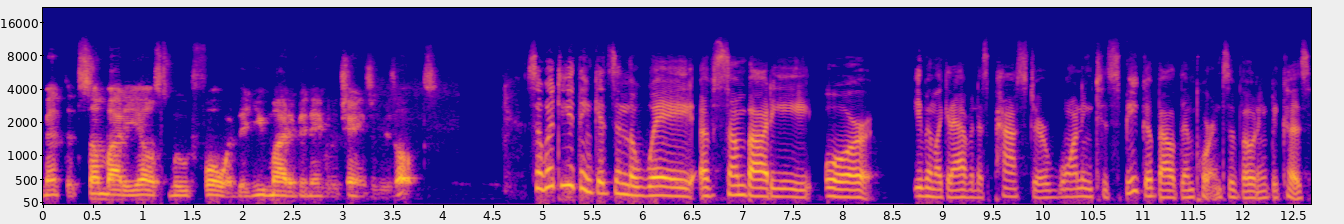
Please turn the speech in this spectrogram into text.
meant that somebody else moved forward that you might have been able to change the results. So, what do you think is in the way of somebody or even like an Adventist pastor wanting to speak about the importance of voting? Because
